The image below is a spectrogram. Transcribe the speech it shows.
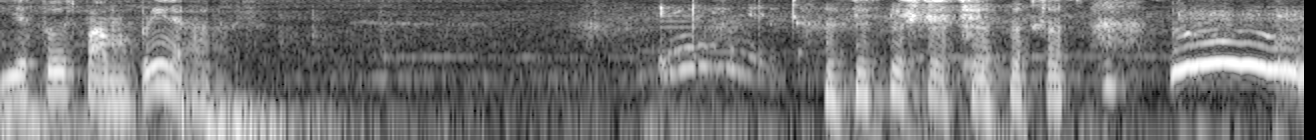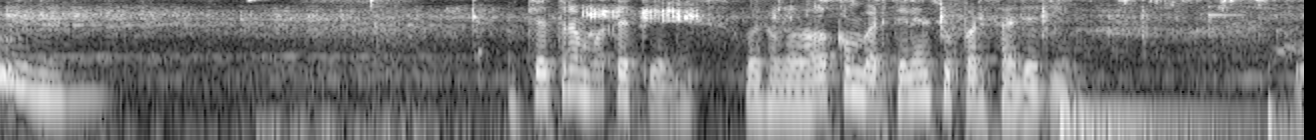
Y esto es Pamplinas. ¿Qué otro mote tienes? Por ejemplo, me voy a convertir en Super Saiyajin. Che.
